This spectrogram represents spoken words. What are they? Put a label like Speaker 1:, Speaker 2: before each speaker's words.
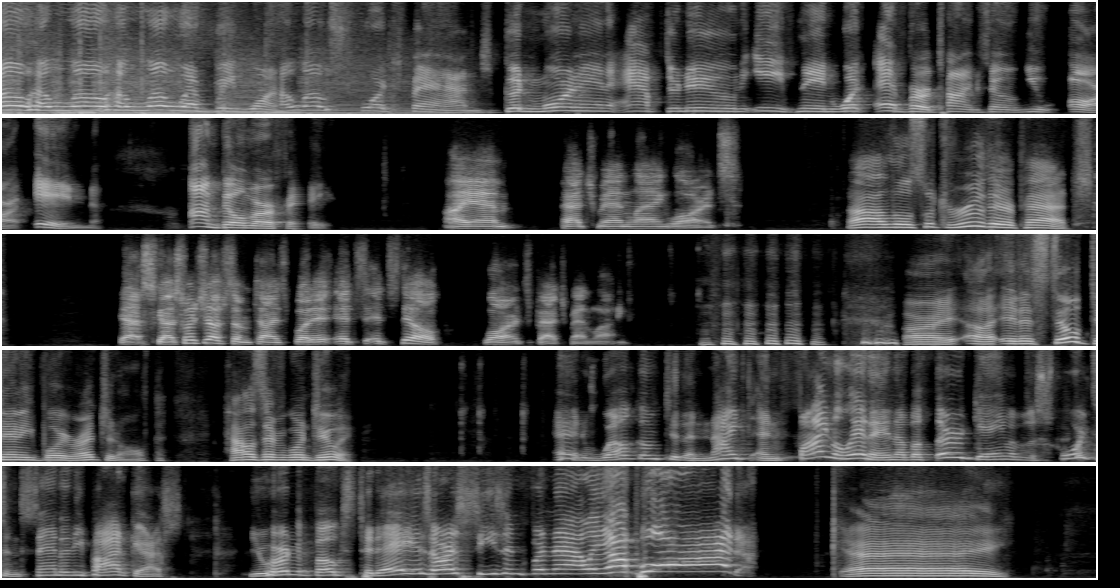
Speaker 1: Hello, hello, hello, everyone. Hello, sports fans. Good morning, afternoon, evening, whatever time zone you are in. I'm Bill Murphy.
Speaker 2: I am Patchman Lang Lawrence.
Speaker 3: Ah, a little switcheroo there, Patch.
Speaker 2: Yes, gotta switch it up sometimes, but it, it's it's still Lawrence Patchman Lang.
Speaker 3: All right. Uh, it is still Danny Boy Reginald. How's everyone doing?
Speaker 1: And welcome to the ninth and final inning of the third game of the Sports Insanity podcast. You heard it, folks. Today is our season finale. Applaud!
Speaker 3: Yay!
